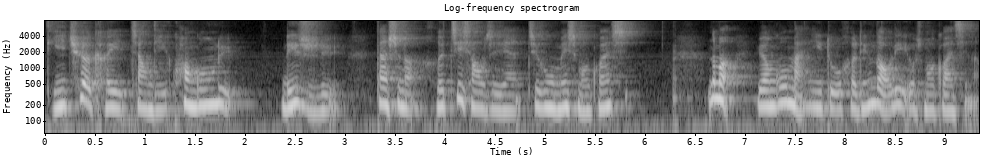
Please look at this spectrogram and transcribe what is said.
的确可以降低旷工率、离职率，但是呢和绩效之间几乎没什么关系。那么员工满意度和领导力有什么关系呢？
